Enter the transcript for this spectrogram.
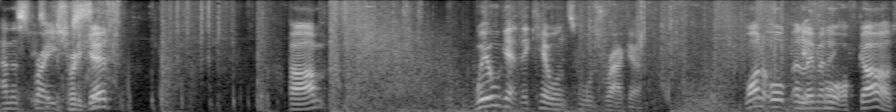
And the spray is pretty good. Palm will get the kill on towards Ragga. One AWP eliminate off guard.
